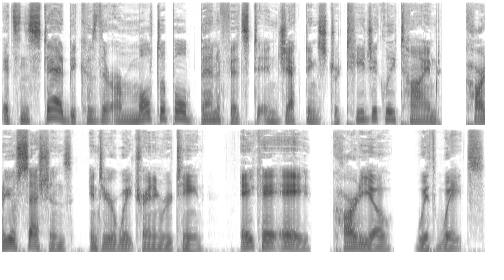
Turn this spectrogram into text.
It's instead because there are multiple benefits to injecting strategically timed cardio sessions into your weight training routine, aka cardio with weights.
